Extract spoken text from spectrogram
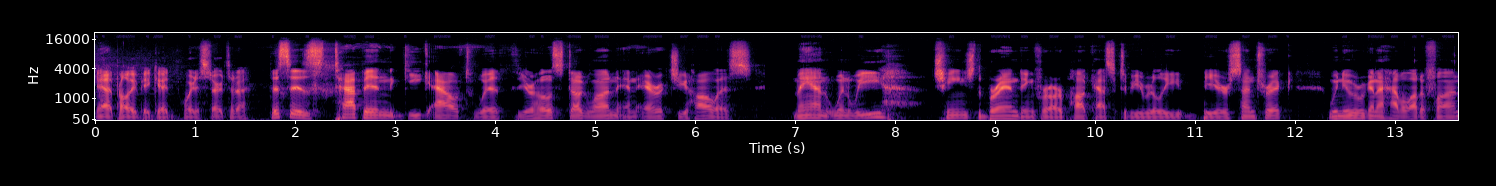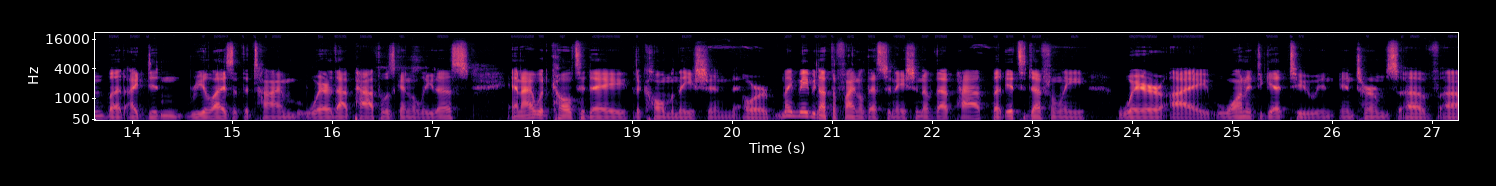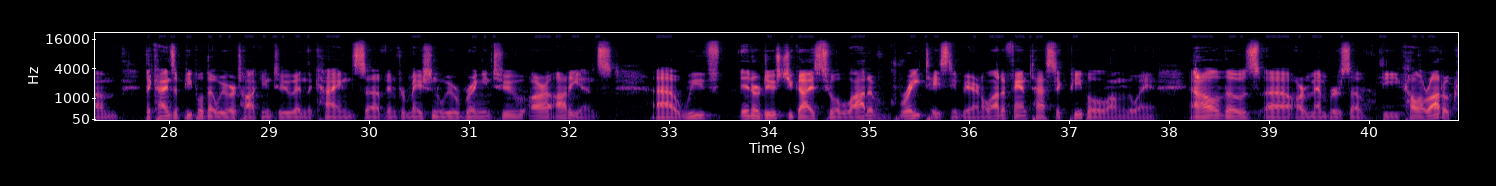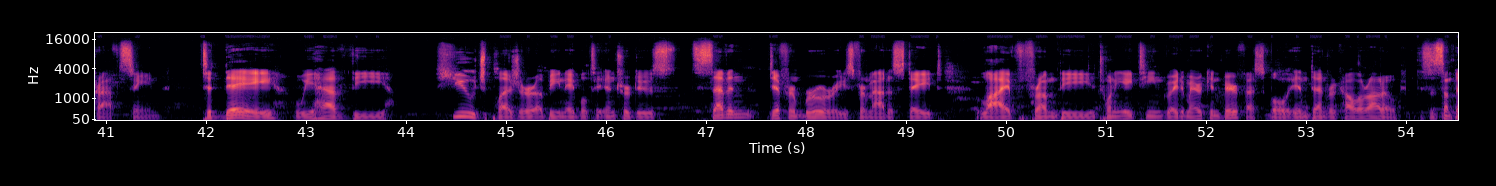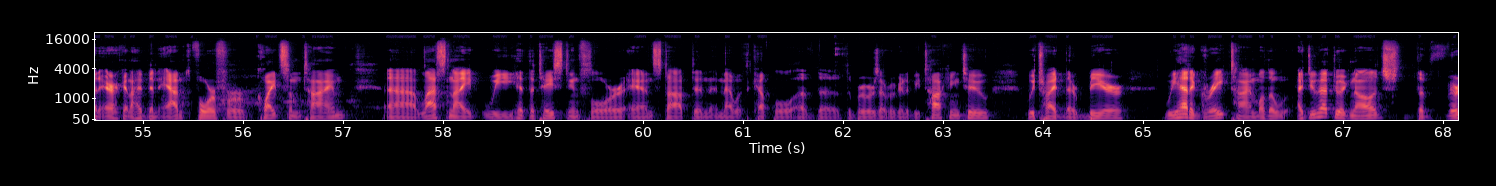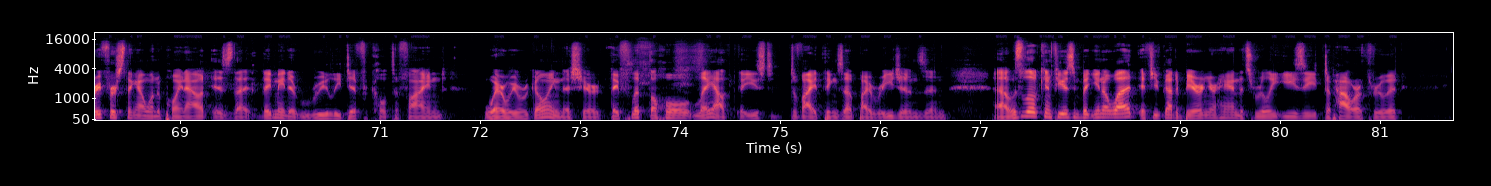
Yeah, it'd probably be a good way to start today. This is Tap In Geek Out with your hosts Doug Lunn and Eric G. Hollis. Man, when we changed the branding for our podcast to be really beer centric, we knew we were going to have a lot of fun, but I didn't realize at the time where that path was going to lead us. And I would call today the culmination, or maybe not the final destination of that path, but it's definitely where I wanted to get to in, in terms of um, the kinds of people that we were talking to and the kinds of information we were bringing to our audience. Uh, we've introduced you guys to a lot of great tasting beer and a lot of fantastic people along the way. And all of those uh, are members of the Colorado craft scene. Today, we have the huge pleasure of being able to introduce seven different breweries from out of state live from the 2018 Great American Beer Festival in Denver, Colorado. This is something Eric and I have been amped for for quite some time. Uh, last night, we hit the tasting floor and stopped and, and met with a couple of the, the brewers that we're going to be talking to. We tried their beer. We had a great time, although I do have to acknowledge the very first thing I want to point out is that they made it really difficult to find where we were going this year. They flipped the whole layout. They used to divide things up by regions, and uh, it was a little confusing. But you know what? If you've got a beer in your hand, it's really easy to power through it.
